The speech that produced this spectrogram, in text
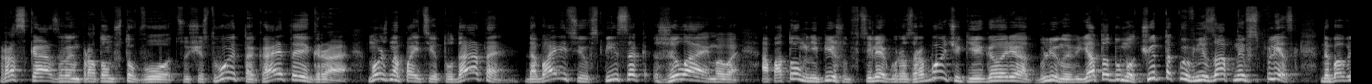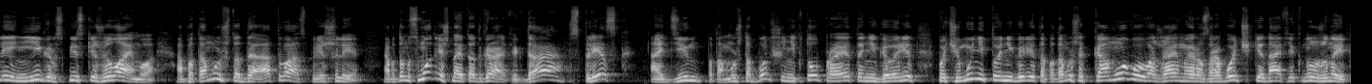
рассказываем про то, что вот существует так такая-то игра. Можно пойти туда-то, добавить ее в список желаемого. А потом мне пишут в телегу разработчики и говорят, блин, я-то думал, что это такой внезапный всплеск добавления игр в списке желаемого. А потому что, да, от вас пришли. А потом смотришь на этот график, да, всплеск один, потому что больше никто про это не говорит. Почему никто не говорит? А потому что кому вы, уважаемые разработчики, нафиг нужны?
